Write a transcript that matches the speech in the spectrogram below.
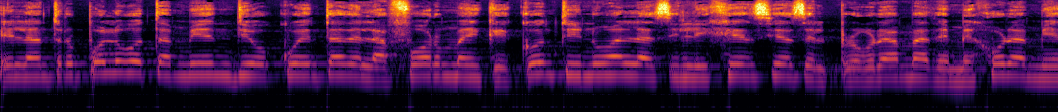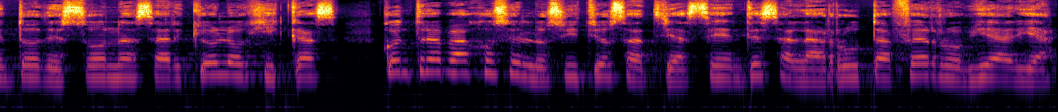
El antropólogo también dio cuenta de la forma en que continúan las diligencias del programa de mejoramiento de zonas arqueológicas con trabajos en los sitios adyacentes a la ruta ferroviaria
